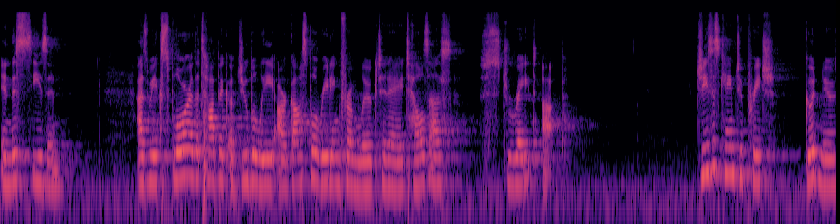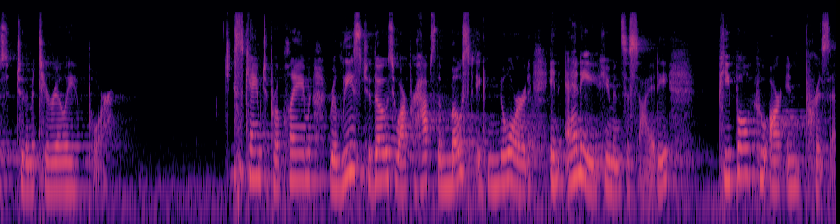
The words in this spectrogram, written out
In this season, as we explore the topic of Jubilee, our gospel reading from Luke today tells us straight up Jesus came to preach good news to the materially poor. Jesus came to proclaim release to those who are perhaps the most ignored in any human society people who are in prison.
